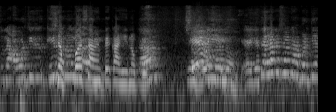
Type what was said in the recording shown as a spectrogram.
तुला आवडती बनवून खा. सांगते काही नको. हा? आई, शप्पथ सांग. त्याला कशाला घाबरत्या?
